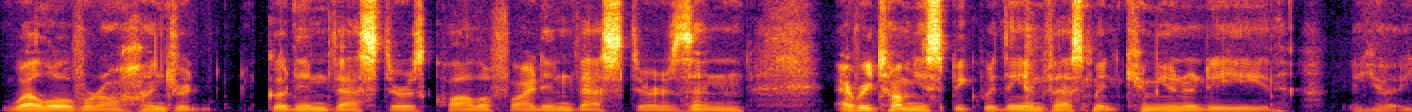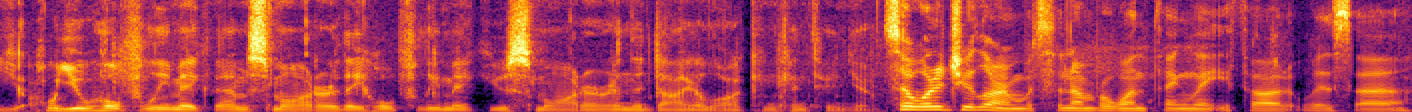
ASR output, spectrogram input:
well over 100 good investors, qualified investors. And every time you speak with the investment community, you, you, hopefully make them smarter, they hopefully make you smarter, and the dialogue can continue. So, what did you learn? What's the number one thing that you thought was uh,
